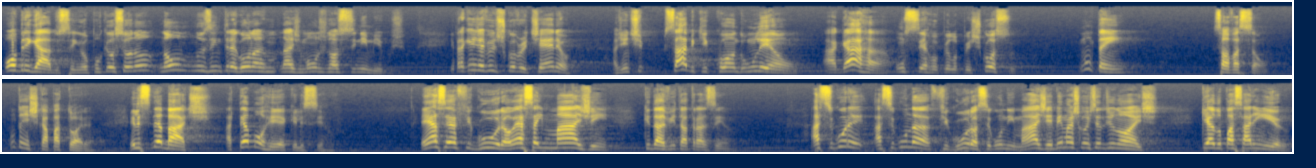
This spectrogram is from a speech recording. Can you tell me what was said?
Obrigado, Senhor, porque o Senhor não, não nos entregou nas, nas mãos dos nossos inimigos. E para quem já viu o Discovery Channel, a gente sabe que quando um leão agarra um cervo pelo pescoço, não tem salvação, não tem escapatória. Ele se debate até morrer aquele cervo. Essa é a figura, ou essa imagem que Davi está trazendo. A, segura, a segunda figura, a segunda imagem é bem mais conhecida de nós, que é a do passarinheiro.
